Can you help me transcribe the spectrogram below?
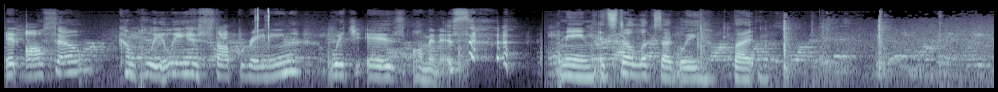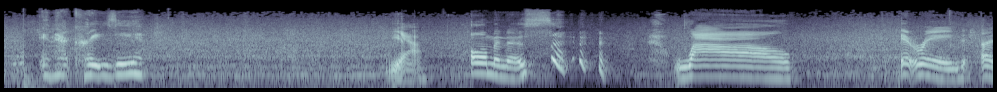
It also completely has stopped raining, which is ominous. I mean, it still looks ugly, but isn't that crazy? Yeah, ominous. wow. It rained a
